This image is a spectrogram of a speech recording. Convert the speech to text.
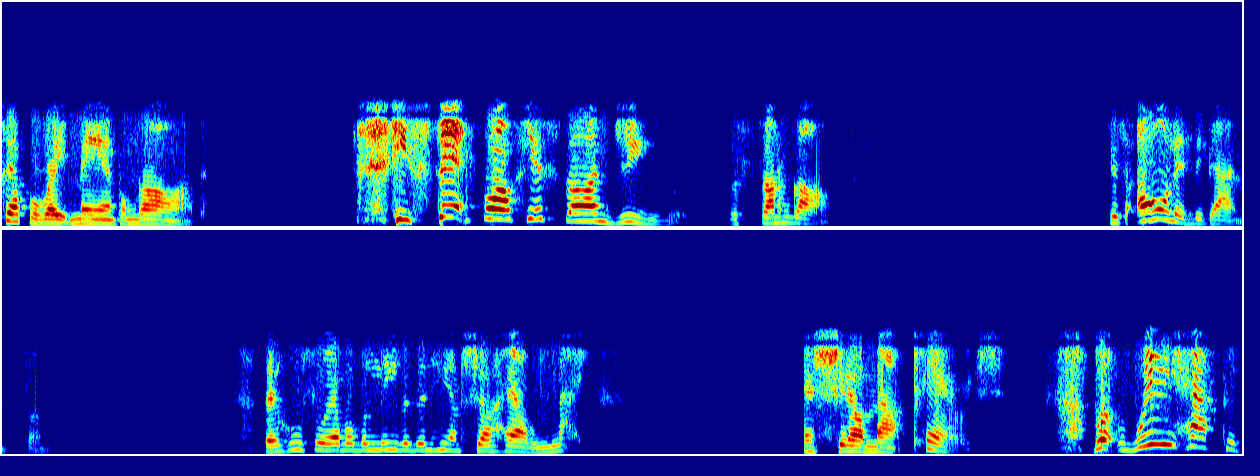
separate man from God. He sent forth his son Jesus, the Son of God, his only begotten Son, that whosoever believeth in him shall have life and shall not perish. But we have to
